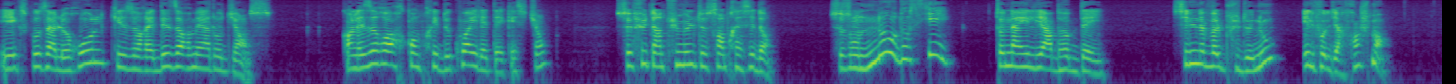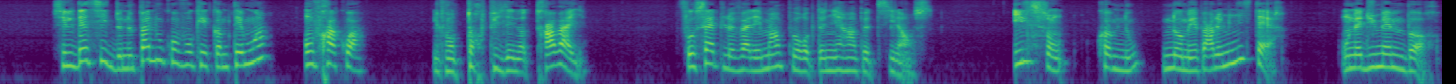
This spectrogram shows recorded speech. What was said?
et exposa le rôle qu'ils auraient désormais à l'audience. Quand les aurores comprit de quoi il était question, ce fut un tumulte sans précédent. Ce sont nos dossiers, tonna Hilliard Hobday. S'ils ne veulent plus de nous, il faut le dire franchement. S'ils décident de ne pas nous convoquer comme témoins, on fera quoi? Ils vont torpiller notre travail. Fawcett leva les mains pour obtenir un peu de silence. Ils sont, comme nous, nommés par le ministère. On est du même bord.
